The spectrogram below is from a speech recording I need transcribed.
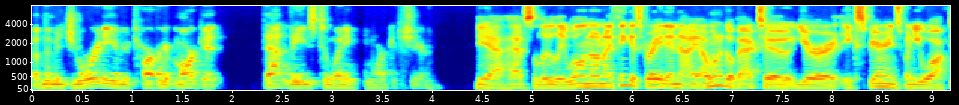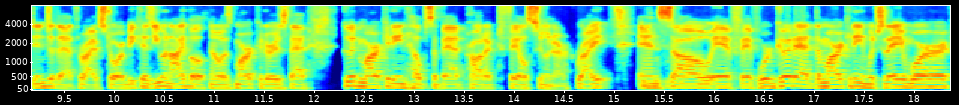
of the majority of your target market that leads to winning market share yeah, absolutely. Well, no, and I think it's great. And I, I want to go back to your experience when you walked into that Thrive store, because you and I both know as marketers that good marketing helps a bad product fail sooner, right? And so if if we're good at the marketing, which they were,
